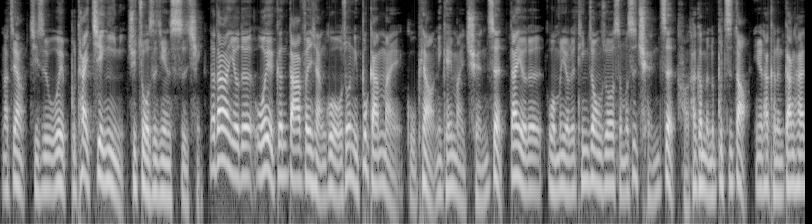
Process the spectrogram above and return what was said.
那这样其实我也不太建议你去做这件事情。那当然有的我也跟大家分享过，我说你不敢买股票，你可以买权证，但有的我们有的听众说什么是权证，好，他根本都不知道，因为他可能刚开。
